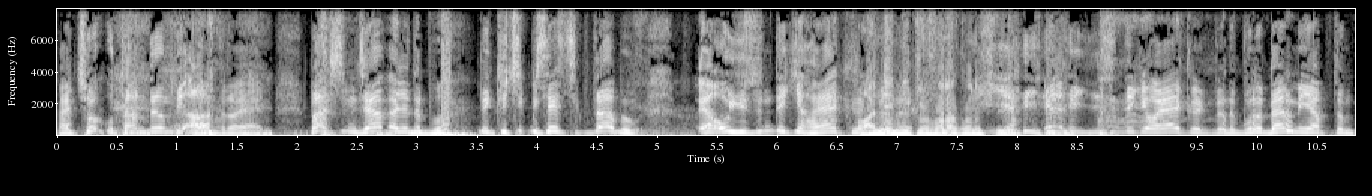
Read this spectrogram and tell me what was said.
yani? Çok utandığım bir andır o yani. Bak şimdi cevap vereceğim. Bir küçük bir ses çıktı tamam mı? Ya o yüzündeki hayal kırıklığını. Annem mikrofona konuşuyor. Ya- yani yüzündeki hayal kırıklığını bunu ben mi yaptım?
